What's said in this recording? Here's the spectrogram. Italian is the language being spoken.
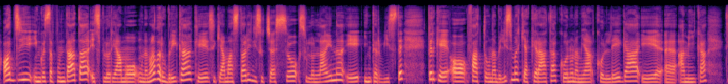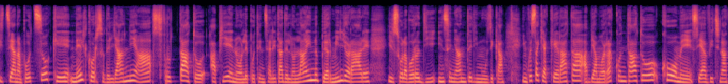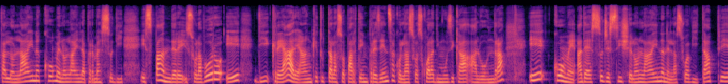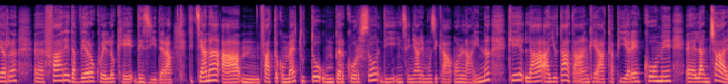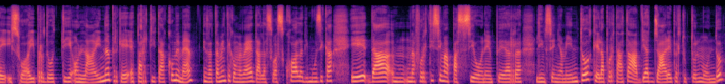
Oggi in questa puntata esploriamo una nuova rubrica che si chiama Storie di successo sull'online e interviste, perché ho fatto una bellissima chiacchierata con una mia collega e eh, amica, Tiziana Pozzo, che nel corso degli anni ha sfruttato a pieno le potenzialità dell'online per migliorare il suo lavoro di insegnante di musica. In questa chiacchierata abbiamo raccontato come si è avvicinata all'online, come l'online le ha permesso di espandere il suo lavoro e di creare anche tutta la sua parte in presenza con la sua scuola di musica a Londra e come adesso gestisce l'online nella sua vita per eh, fare davvero quello che desidera. Tiziana ha mh, fatto con me tutto un percorso di insegnare musica online che l'ha aiutata anche a capire come eh, lanciare i suoi prodotti online perché è partita come me esattamente come me, dalla sua scuola di musica e da um, una fortissima passione per l'insegnamento che l'ha portata a viaggiare per tutto il mondo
